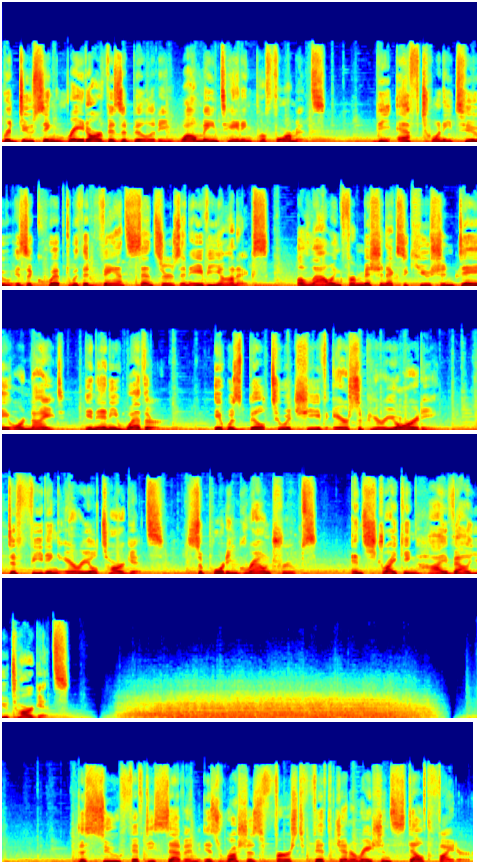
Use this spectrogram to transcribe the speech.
reducing radar visibility while maintaining performance. The F-22 is equipped with advanced sensors and avionics, allowing for mission execution day or night, in any weather. It was built to achieve air superiority, defeating aerial targets, supporting ground troops, and striking high-value targets. The Su-57 is Russia's first fifth-generation stealth fighter,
